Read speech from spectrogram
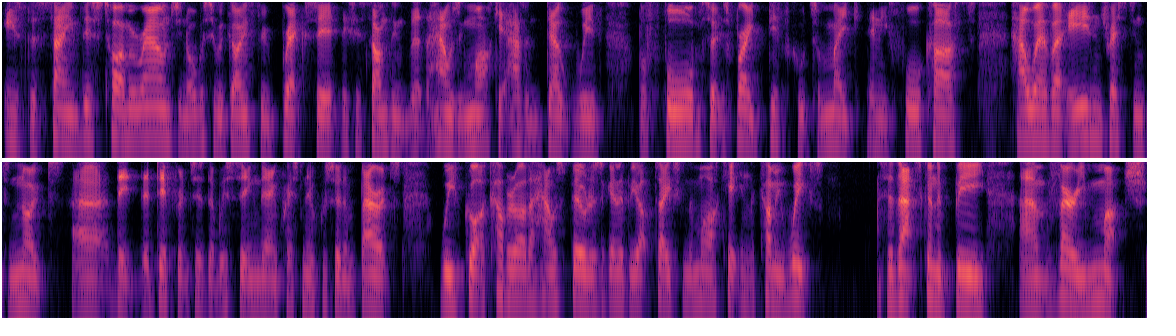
is the same this time around. You know, obviously we're going through Brexit. This is something that the housing market hasn't dealt with before, so it's very difficult to make any forecasts. However, it is interesting to note uh, the, the differences that we're seeing there in Crest Nicholson and Barratt's. We've got a couple of other house builders are going to be updating the market in the coming weeks. So that's going to be um, very much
